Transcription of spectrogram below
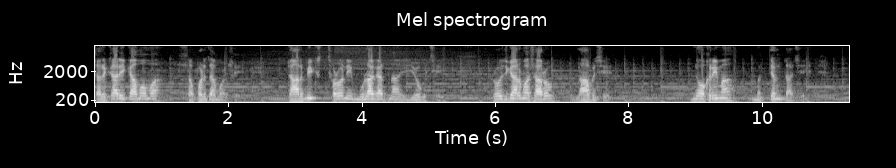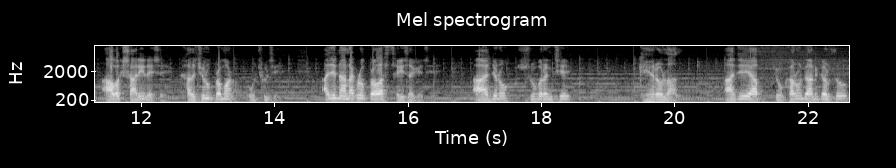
સરકારી કામોમાં સફળતા મળશે. ધાર્મિક સ્થળોની મુલાકાતના યોગ છે. રોજગારમાં સારો લાભ છે. નોકરીમાં મધ્યમતા છે. આવક સારી રહેશે. ખર્ચનું પ્રમાણ ઓછું છે. આજે નાનકડો પ્રવાસ થઈ શકે છે. આજનો શુભ રંગ છે ઘેરો લાલ. આજે આપ ચોખાનું દાન કરશો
